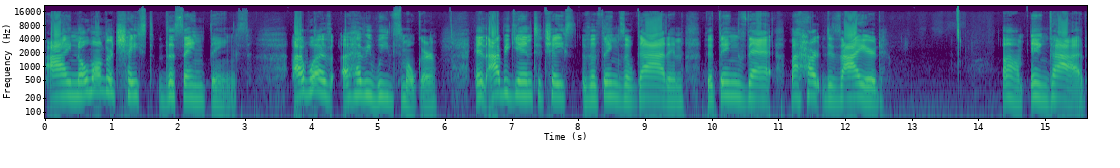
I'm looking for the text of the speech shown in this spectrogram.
I no longer chased the same things. I was a heavy weed smoker and I began to chase the things of God and the things that my heart desired um, in God.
